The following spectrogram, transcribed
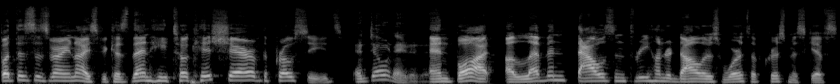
But this is very nice because then he took his share of the proceeds and donated it. and bought $11,300 worth of Christmas gifts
